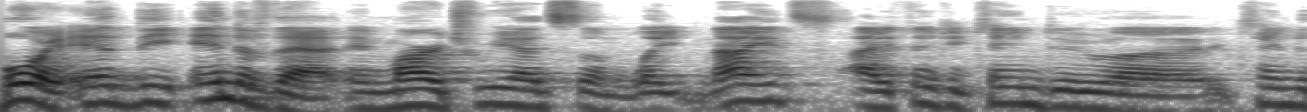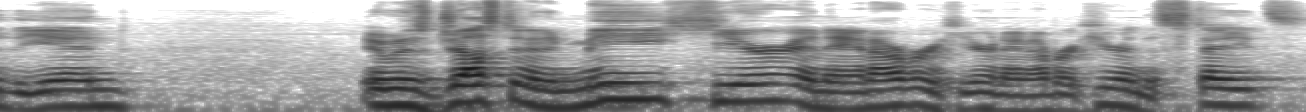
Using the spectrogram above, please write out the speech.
Boy, at the end of that, in March, we had some late nights. I think it came to uh, came to the end. It was Justin and me here in Ann Arbor, here in Ann Arbor, here in the States,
